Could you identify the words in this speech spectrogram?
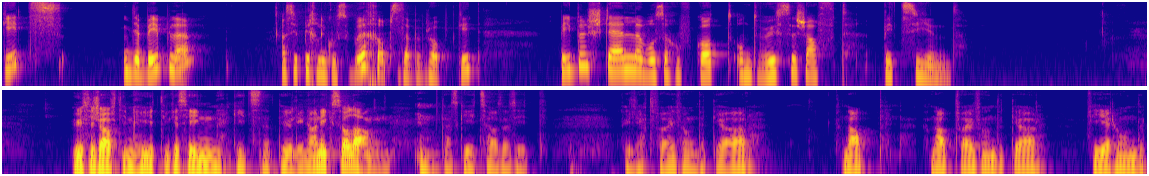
Gibt es in der Bibel also ich bin ein bisschen suchen, ob es es überhaupt gibt, Bibelstellen, die sich auf Gott und Wissenschaft beziehen. Wissenschaft im heutigen Sinn gibt es natürlich noch nicht so lange. Das gibt es also seit vielleicht 500 Jahren, knapp, knapp 500 Jahre, 400,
